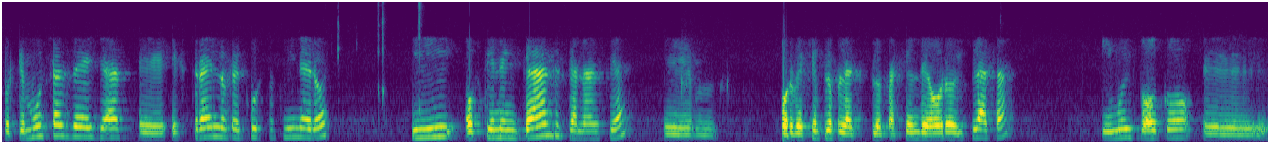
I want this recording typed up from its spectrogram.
porque muchas de ellas eh, extraen los recursos mineros y obtienen grandes ganancias, em, por ejemplo, la explotación de oro y plata, y muy poco eh,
